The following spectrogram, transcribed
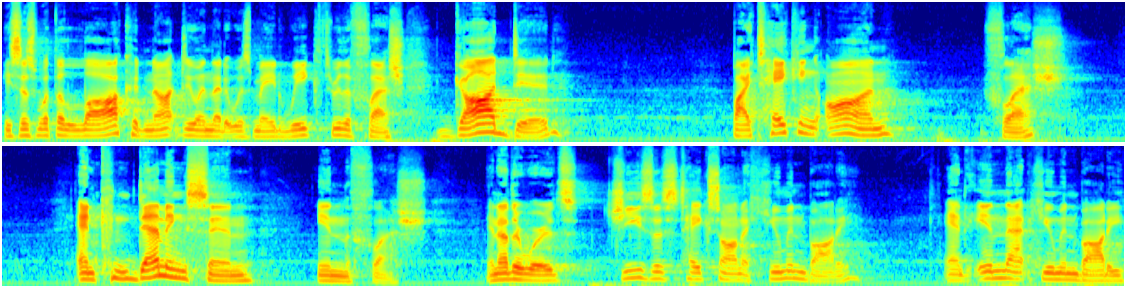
He says, What the law could not do in that it was made weak through the flesh, God did by taking on flesh and condemning sin in the flesh. In other words, Jesus takes on a human body and in that human body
